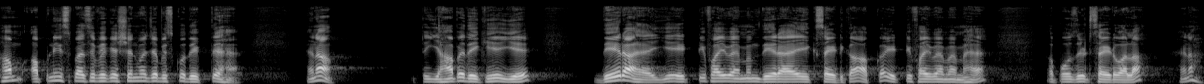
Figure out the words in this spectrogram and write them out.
हम अपनी स्पेसिफिकेशन में जब इसको देखते हैं, है ना? तो यहाँ पे देखिए ये दे रहा है, ये 85 फाइव mm दे रहा है एक साइड का, आपका 85 फाइव mm है अपोजिट साइड वाला। है ना?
